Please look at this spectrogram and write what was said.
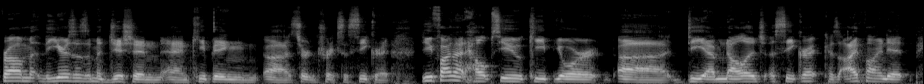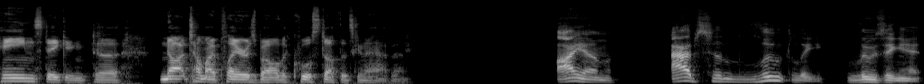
From the years as a magician and keeping uh, certain tricks a secret, do you find that helps you keep your uh, DM knowledge a secret? Because I find it painstaking to not tell my players about all the cool stuff that's going to happen. i am absolutely losing it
